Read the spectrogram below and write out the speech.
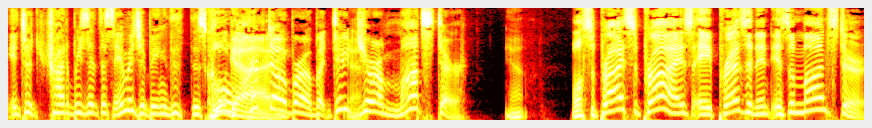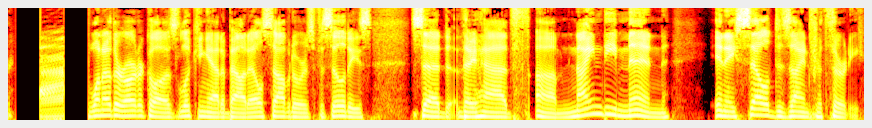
to try to present this image of being this, this Cool cool, crypto bro. But dude, Yeah. you're a monster. Yeah. Well, surprise, surprise, a president is a monster. One other article I was looking at about El Salvador's facilities said they had um, 90 men in a cell designed for 30.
